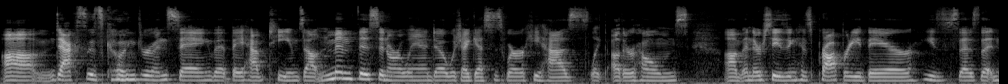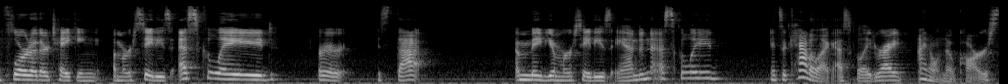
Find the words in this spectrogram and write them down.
Um, Dax is going through and saying that they have teams out in Memphis and Orlando, which I guess is where he has like other homes, um, and they're seizing his property there. He says that in Florida they're taking a Mercedes Escalade, or is that maybe a Mercedes and an Escalade? It's a Cadillac Escalade, right? I don't know cars.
